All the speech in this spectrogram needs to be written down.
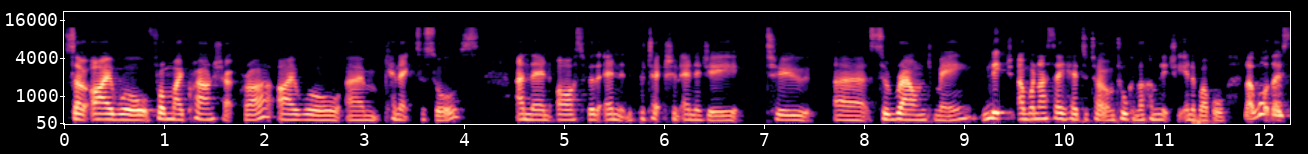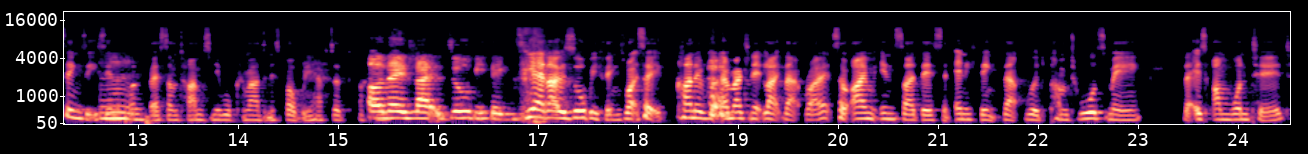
so I will, from my crown chakra, I will um, connect to source and then ask for the, en- the protection energy to uh, surround me. Lit- and when I say head to toe, I'm talking like I'm literally in a bubble. Like what those things that you see mm. in the fun fair sometimes, and you're walking around in this bubble, you have to. Fucking... Oh, those like Zorby things. Yeah, those Zorby things, right? So kind of imagine it like that, right? So I'm inside this, and anything that would come towards me that is unwanted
